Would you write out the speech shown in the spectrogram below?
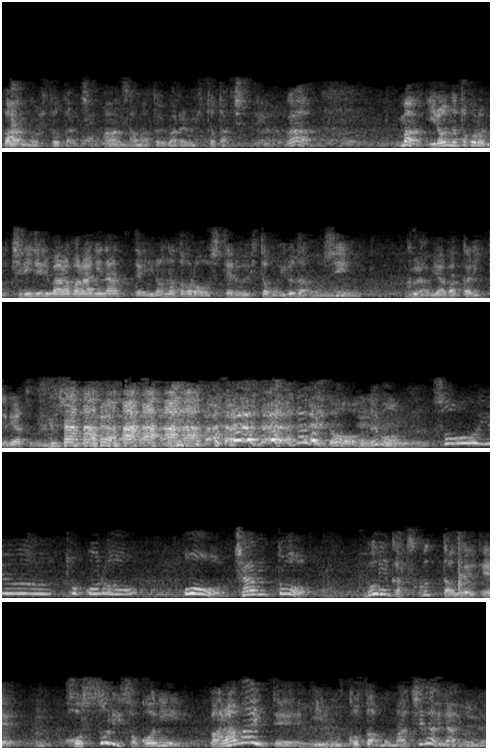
ファンの人たちファン様と呼ばれる人たちっていうのがまあいろんなところにチリチリバラバラになっていろんなところを押してる人もいるだろうし、グラビアばっかり言ってるやつもいるし。だけどでもそういうところをちゃんと文化作った上でこっそりそこにばらまいていることはもう間違いないので、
